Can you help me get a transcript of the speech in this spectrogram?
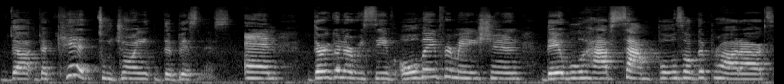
the the kid to join the business. And they're gonna receive all the information. They will have samples of the products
